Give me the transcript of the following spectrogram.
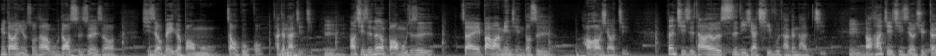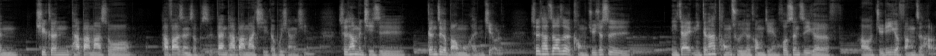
因为导演有说他五到十岁的时候。其实有被一个保姆照顾过，他跟他姐姐，嗯，然后其实那个保姆就是在爸妈面前都是好好小姐，但其实他都是私底下欺负他跟他姐，嗯，然后他姐其实有去跟去跟他爸妈说他发生了什么事，但他爸妈其实都不相信，所以他们其实跟这个保姆很久了，所以他知道这个恐惧就是你在你跟他同处一个空间，或甚至一个好举例一个房子好了，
